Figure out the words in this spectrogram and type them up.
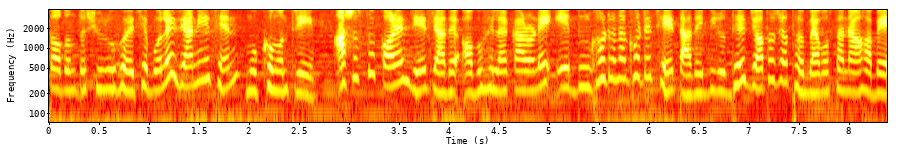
তদন্ত শুরু হয়েছে বলে জানিয়েছেন মুখ্যমন্ত্রী। আশ্বস্ত করেন যে যাদের অবহেলার কারণে এ দুর্ঘটনা ঘটেছে, তাদের বিরুদ্ধে যথাযথ ব্যবস্থা নেওয়া হবে।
